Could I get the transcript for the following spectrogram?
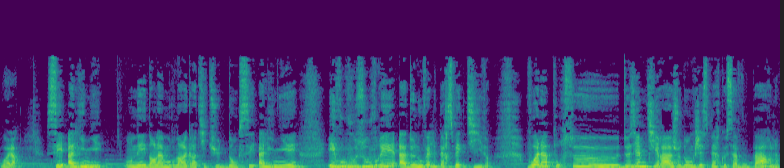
Voilà, c'est aligné. On est dans l'amour, dans la gratitude, donc c'est aligné et vous vous ouvrez à de nouvelles perspectives. Voilà pour ce deuxième tirage, donc j'espère que ça vous parle.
